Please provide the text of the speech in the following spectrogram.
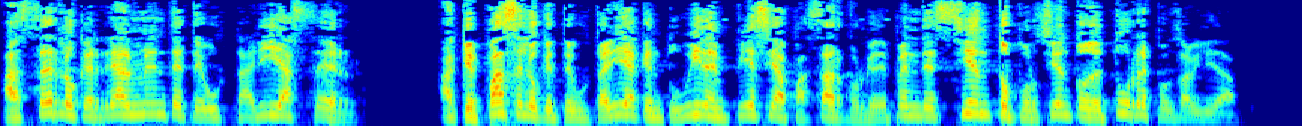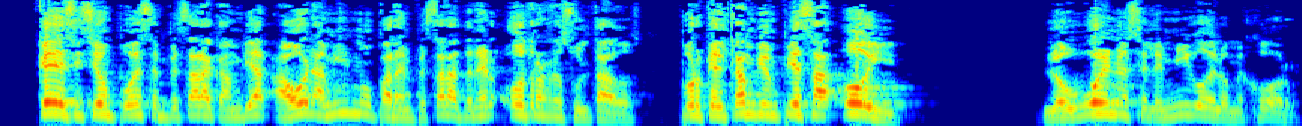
a hacer lo que realmente te gustaría hacer. A que pase lo que te gustaría que en tu vida empiece a pasar, porque depende ciento por ciento de tu responsabilidad. ¿Qué decisión puedes empezar a cambiar ahora mismo para empezar a tener otros resultados? Porque el cambio empieza hoy. Lo bueno es el enemigo de lo mejor.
